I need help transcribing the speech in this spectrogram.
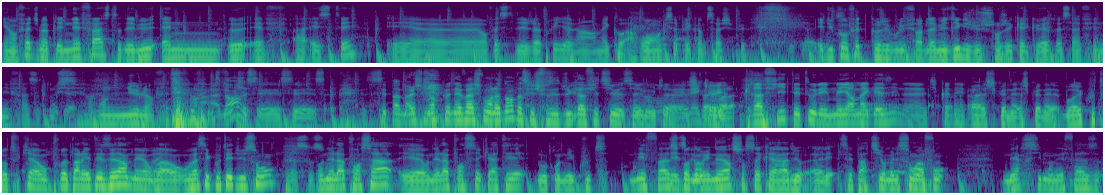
Et en fait, je m'appelais Néfaste au début, N-E-F-A-S-T. Et euh, en fait, c'était déjà pris, il y avait un mec à Rouen qui s'appelait comme ça, je sais plus. Et du coup, en fait, quand j'ai voulu faire de la musique, j'ai juste changé quelques lettres et ça a fait Néfaste. Donc c'est vraiment nul en fait. Ah non, c'est- pas mal, je me reconnais vachement là-dedans parce que je faisais du graffiti aussi, donc Oh, euh, mecs, euh, voilà. Graphite et tout, les meilleurs magazines, tu connais. Ouais, je connais, je connais. Bon, écoute, en tout cas, on pourrait parler des heures, mais on Ouais. va, on va s'écouter du son. On son. est là pour ça et on est là pour s'éclater. Donc on écoute Néphase Let's pendant go. une heure sur Sacré Allez, c'est parti, on met le son à fond. Merci mon Néphase.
